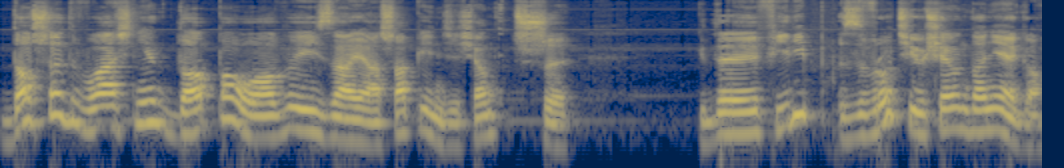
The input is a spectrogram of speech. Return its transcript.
doszedł właśnie do połowy Izajasza 53, gdy Filip zwrócił się do niego,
